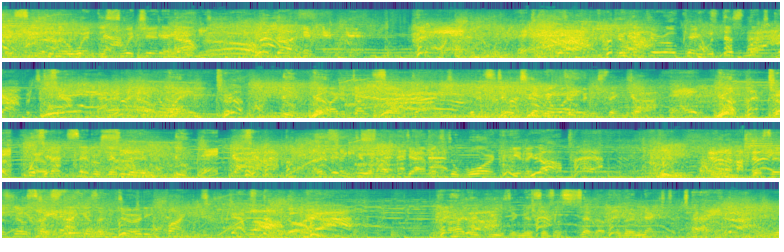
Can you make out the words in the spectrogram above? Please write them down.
They seem to know when to switch in and out. You think you're okay with this much gap between you? You might have done some damage, but it's still too weak to finish things off. Well, that settles it then. I didn't do enough damage to warrant giving up. Guess there's no such thing as a dirty fight. Either using this as a setup for their next attack,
